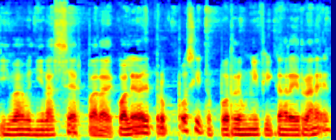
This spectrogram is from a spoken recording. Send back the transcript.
iba a venir a hacer. Para, ¿Cuál era el propósito? Por reunificar a Israel.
